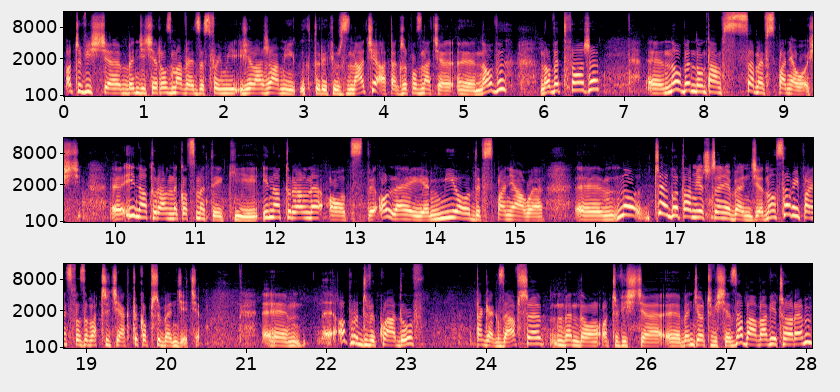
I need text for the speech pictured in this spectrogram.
oczywiście będziecie rozmawiać ze swoimi zielarzami, których już znacie, a także poznacie e, nowych, nowe twarze. E, no, będą tam same wspaniałości. I naturalne kosmetyki, i naturalne octy, oleje, miody wspaniałe. No, czego tam jeszcze nie będzie? No, sami Państwo zobaczycie, jak tylko przybędziecie. Oprócz wykładów, tak jak zawsze, będą oczywiście, e, będzie oczywiście zabawa wieczorem.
